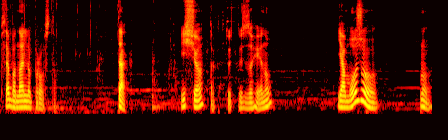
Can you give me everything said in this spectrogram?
Все банально просто. Так. І що? Так, тут хтось загинув. Я можу. Ну.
